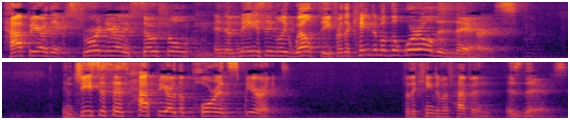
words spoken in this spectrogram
Happy are the extraordinarily social and amazingly wealthy, for the kingdom of the world is theirs. And Jesus says, Happy are the poor in spirit for the kingdom of heaven is theirs.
